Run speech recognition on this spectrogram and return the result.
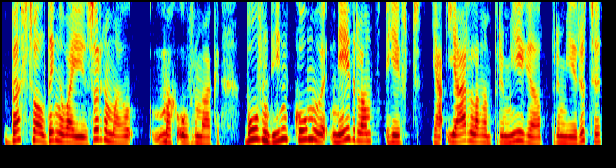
best wel dingen waar je je zorgen mag, mag over maken. Bovendien komen we... Nederland heeft ja, jarenlang een premier gehad, premier Rutte,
